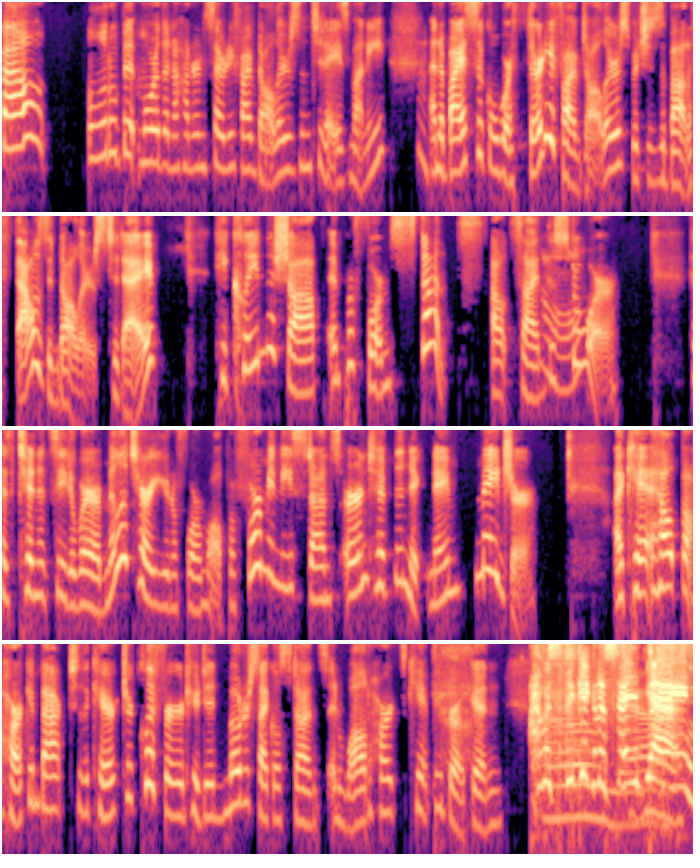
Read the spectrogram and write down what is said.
about a little bit more than $175 in today's money, Hmm. and a bicycle worth $35, which is about $1,000 today, he cleaned the shop and performed stunts outside the store. His tendency to wear a military uniform while performing these stunts earned him the nickname Major. I can't help but harken back to the character Clifford, who did motorcycle stunts in Wild Hearts Can't Be Broken. I was thinking Oh, the same yes. thing.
